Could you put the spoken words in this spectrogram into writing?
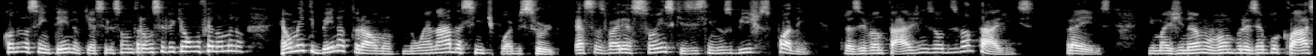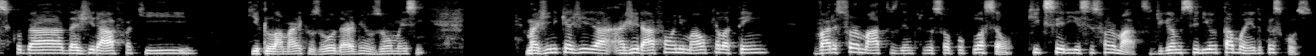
quando você entende o que é seleção natural, você vê que é um fenômeno realmente bem natural, não, não é nada assim, tipo, absurdo. Essas variações que existem nos bichos podem trazer vantagens ou desvantagens para eles. Imaginamos, vamos, por exemplo, o clássico da, da girafa que, que Lamarck usou, Darwin usou, mas assim. Imagine que a, gira, a girafa é um animal que ela tem vários formatos dentro da sua população. O que, que seriam esses formatos? Digamos, seria o tamanho do pescoço.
